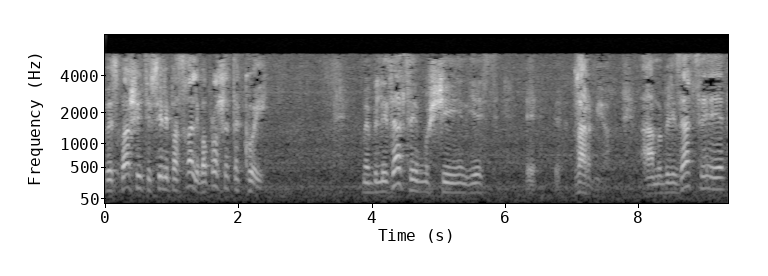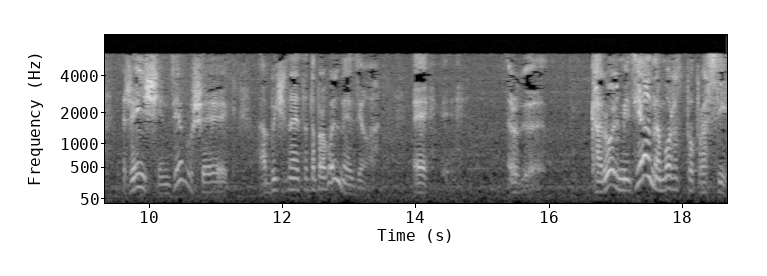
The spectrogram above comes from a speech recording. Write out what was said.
вы спрашиваете, все ли послали. Вопрос такой. Мобилизация мужчин есть э, в армию, а мобилизация женщин, девушек, обычно это добровольное дело. Э, Э, король Медьяна может попросить,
